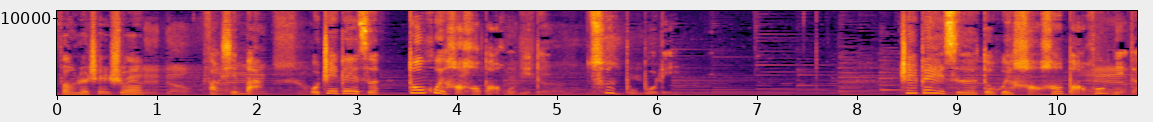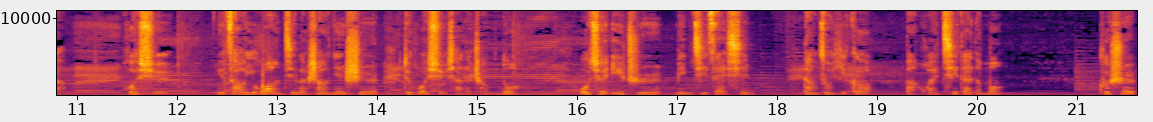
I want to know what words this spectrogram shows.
方若尘说：“放心吧，我这辈子都会好好保护你的，寸步不离。这辈子都会好好保护你的，或许。”你早已忘记了少年时对我许下的承诺，我却一直铭记在心，当做一个满怀期待的梦。可是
